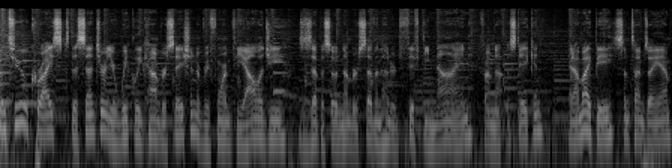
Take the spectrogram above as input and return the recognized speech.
Welcome to Christ the Center, your weekly conversation of Reformed theology. This is episode number 759, if I'm not mistaken. And I might be, sometimes I am.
